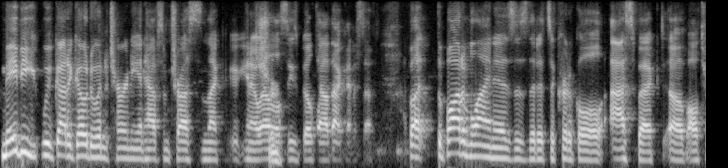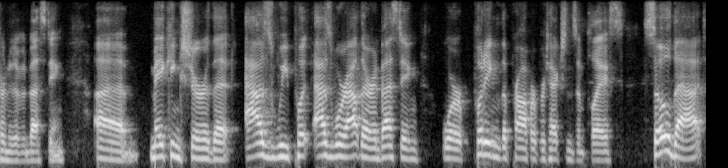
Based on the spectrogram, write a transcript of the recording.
Maybe we've got to go to an attorney and have some trusts and that you know sure. LLCs built out that kind of stuff. But the bottom line is is that it's a critical aspect of alternative investing. Uh, making sure that as we put as we're out there investing, we're putting the proper protections in place so that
